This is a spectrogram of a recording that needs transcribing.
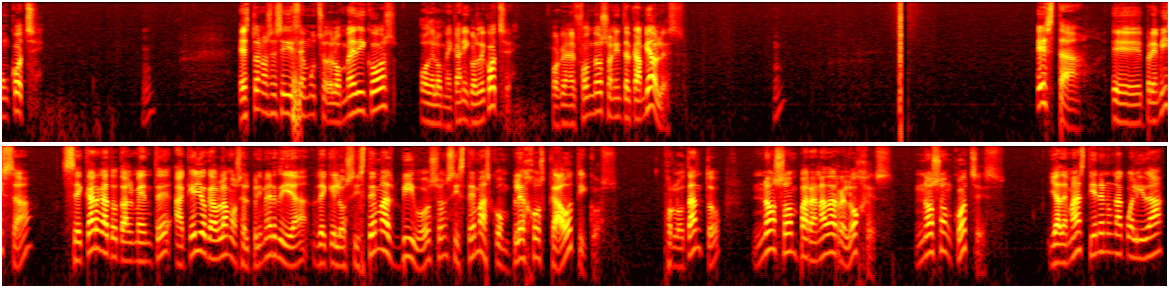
un coche. Esto no sé si dice mucho de los médicos o de los mecánicos de coche, porque en el fondo son intercambiables. Esta eh, premisa se carga totalmente aquello que hablamos el primer día de que los sistemas vivos son sistemas complejos caóticos. Por lo tanto, no son para nada relojes, no son coches. Y además tienen una cualidad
